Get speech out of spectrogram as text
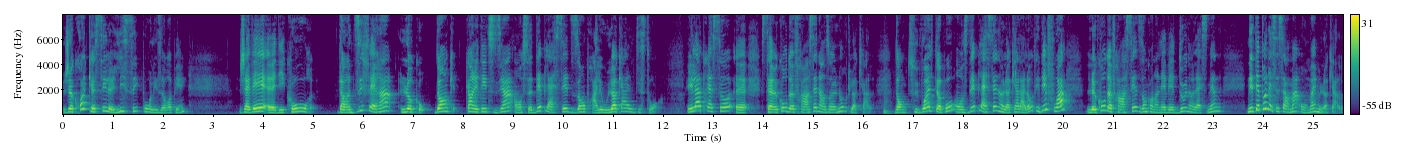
je crois que c'est le lycée pour les Européens, j'avais euh, des cours dans différents locaux. Donc, quand on était étudiant, on se déplaçait, disons, pour aller au local d'histoire. Et là, après ça, euh, c'était un cours de français dans un autre local. Donc, tu vois le topo, on se déplaçait d'un local à l'autre et des fois, le cours de français, disons qu'on en avait deux dans la semaine, n'était pas nécessairement au même local.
